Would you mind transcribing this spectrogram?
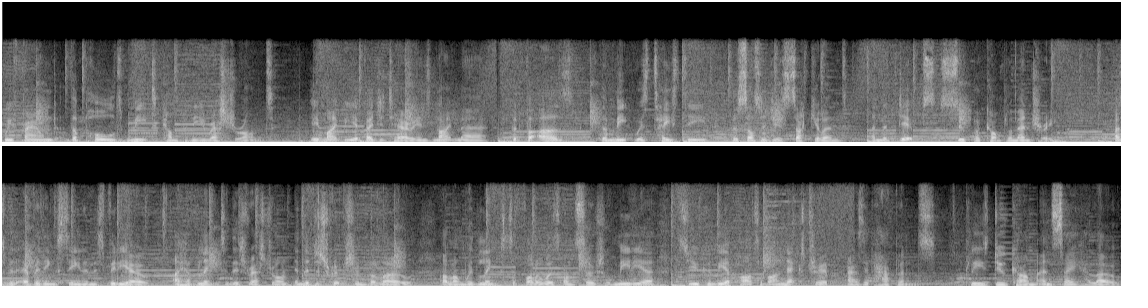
we found the Pulled Meat Company restaurant. It might be a vegetarian's nightmare, but for us, the meat was tasty, the sausages succulent, and the dips super complimentary. As with everything seen in this video, I have linked to this restaurant in the description below, along with links to follow us on social media so you can be a part of our next trip as it happens. Please do come and say hello.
